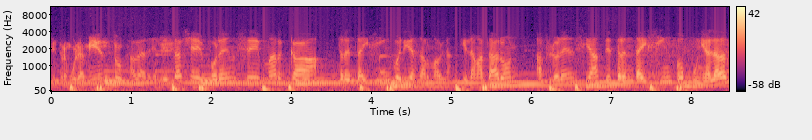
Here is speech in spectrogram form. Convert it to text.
estrangulamiento. A ver, el detalle forense marca 35 heridas de arma blanca, que la mataron a Florencia de 35 puñaladas.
